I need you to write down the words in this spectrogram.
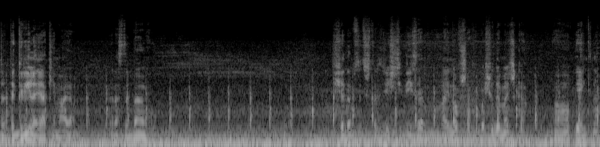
te, te grille jakie mają. Teraz te BMW. 740 diesel, najnowsza chyba siódemeczka. O, piękna.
